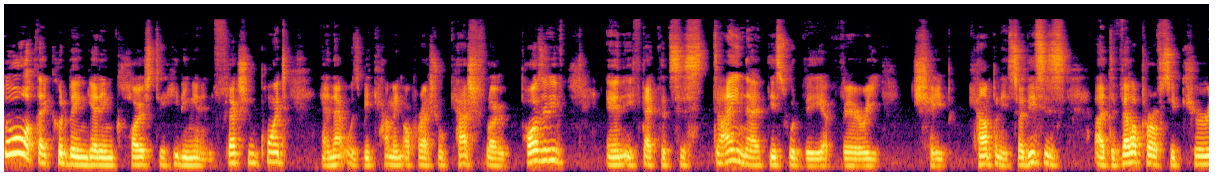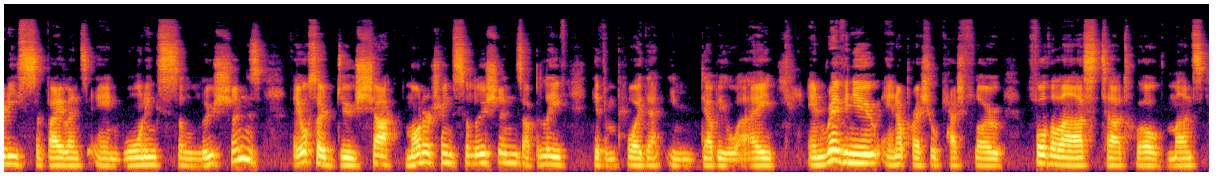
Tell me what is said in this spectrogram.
thought they could have been getting close to hitting an inflection point and that was becoming operational cash flow positive. positive and if they could sustain that this would be a very cheap company. So this is a developer of security, surveillance, and warning solutions. They also do shark monitoring solutions. I believe they've employed that in WA. And revenue and operational cash flow for the last uh, 12 months,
